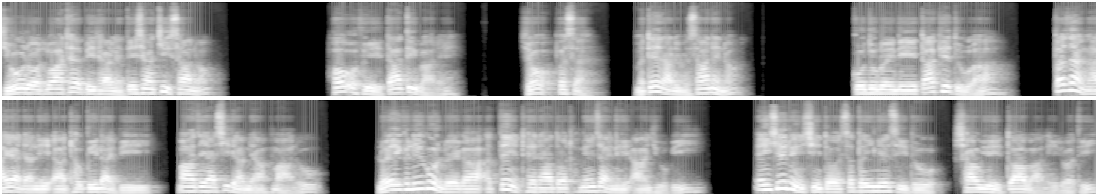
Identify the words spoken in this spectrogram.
ရိုးတော့လွှာထည့်ပေးထားတယ်တေချာကြည့်စားနော်ဟုတ်အဖေတားသိပါတယ်ရော့ပတ်စံမတဲ့တာနေမစားနဲ့နော်ကိုသူရိန်ဒီတားဖြစ်သူအားပတ်စံ900တန်းလေးအားထုတ်ပေးလိုက်ပြီးမှားစရာရှိတာများမှားလို့ လွယ်ကလေးကိုလွယ်ကအသင့်ထဲထားသောထမင်းကြိုင်လေးအားယူပြီးအိမ်ရှိတွင်ရှိသောစပိန်လေးစီသို့ရှောက်၍တွားပါလေတော့သည်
